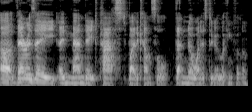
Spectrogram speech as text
Uh, there is a, a mandate passed by the council that no one is to go looking for them.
